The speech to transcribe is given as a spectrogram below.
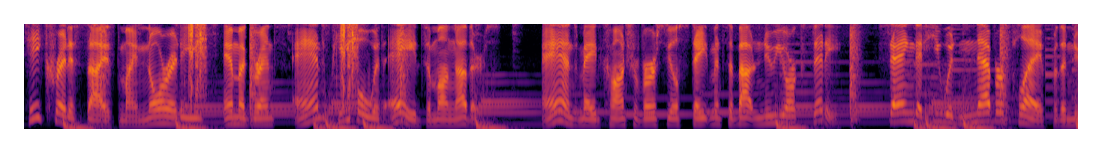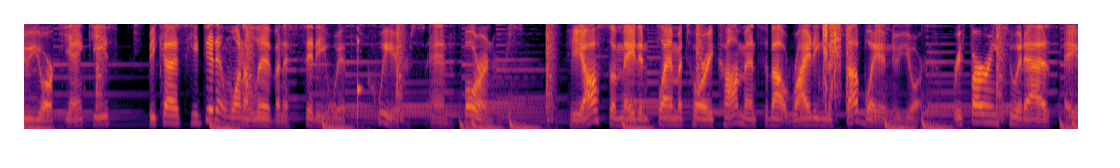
He criticized minorities, immigrants, and people with AIDS, among others, and made controversial statements about New York City, saying that he would never play for the New York Yankees because he didn't want to live in a city with queers and foreigners. He also made inflammatory comments about riding the subway in New York, referring to it as a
